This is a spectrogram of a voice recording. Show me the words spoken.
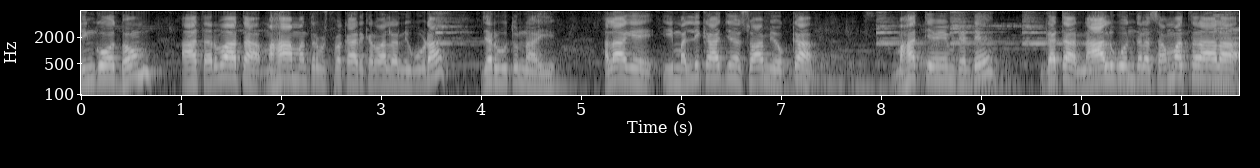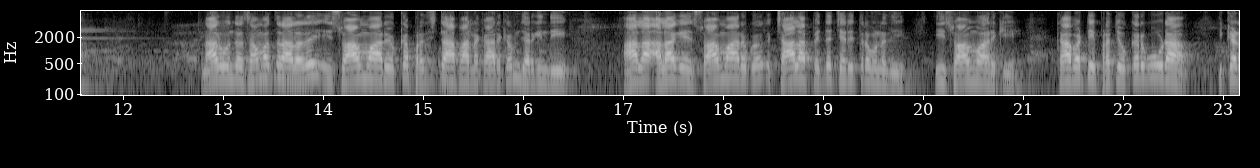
లింగోద్భవం ఆ తర్వాత మహామంత్ర పుష్ప కార్యక్రమాలన్నీ కూడా జరుగుతున్నాయి. అలాగే ఈ మల్లికార్జున స్వామి యొక్క మహత్యం ఏమిటంటే గత నాలుగు వందల సంవత్సరాల నాలుగు వందల సంవత్సరాలలో ఈ స్వామివారి యొక్క ప్రతిష్టాపన కార్యక్రమం జరిగింది. అలా అలాగే స్వామివారి చాలా పెద్ద చరిత్ర ఉన్నది ఈ స్వామివారికి. కాబట్టి ప్రతి ఒక్కరు కూడా ఇక్కడ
